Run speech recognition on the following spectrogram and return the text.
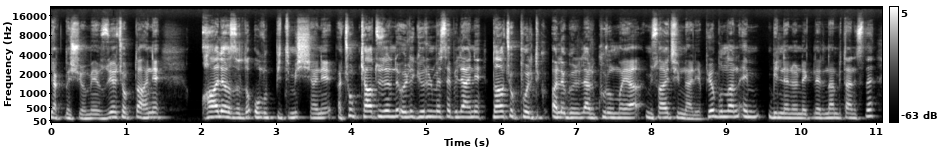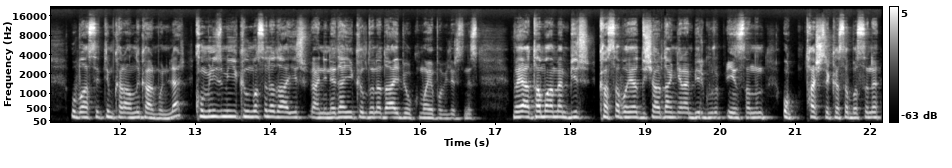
yaklaşıyor mevzuya. Çok daha hani hali hazırda olup bitmiş. Hani çok kağıt üzerinde öyle görülmese bile hani daha çok politik alegoriler kurulmaya müsait filmler yapıyor. Bunların en bilinen örneklerinden bir tanesi de bu bahsettiğim karanlık harmoniler. Komünizmin yıkılmasına dair hani neden yıkıldığına dair bir okuma yapabilirsiniz. Veya tamamen bir kasabaya dışarıdan gelen bir grup insanın o taşlı kasabasını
